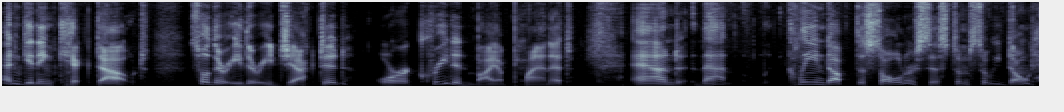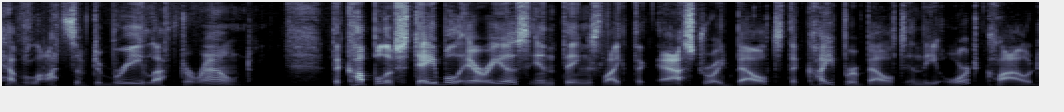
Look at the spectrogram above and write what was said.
and getting kicked out. So they're either ejected or accreted by a planet. And that cleaned up the solar system so we don't have lots of debris left around. The couple of stable areas in things like the asteroid belt, the Kuiper belt and the Oort cloud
